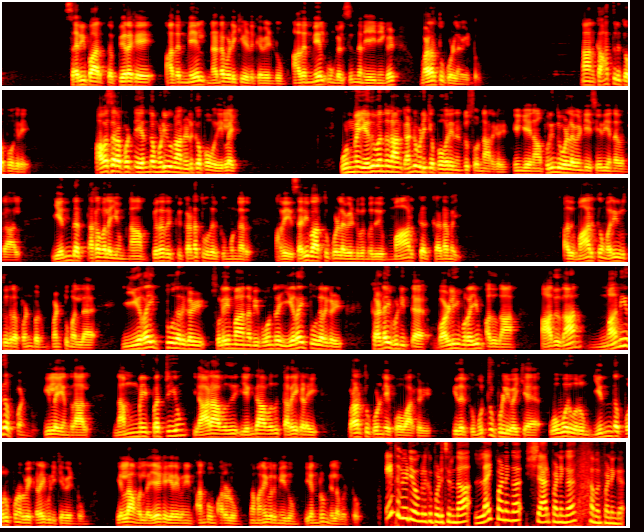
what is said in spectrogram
சரிபார்த்த பிறகே அதன் மேல் நடவடிக்கை எடுக்க வேண்டும். அதன் மேல் உங்கள் சிந்தனையை நீங்கள் வளர்த்து கொள்ள வேண்டும். நான் காத்திருக்க போகிறேன். அவசரப்பட்டு எந்த முடிவும் நான் எடுக்கப் போவதில்லை. உண்மை எதுவென்று நான் கண்டுபிடிக்கப் போகிறேன் என்று சொன்னார்கள். இங்கே நாம் புரிந்து கொள்ள வேண்டிய செய்தி என்னவென்றால் எந்த தகவலையும் நாம் பிறருக்கு கடத்துவதற்கு முன்னர் அதை சரிபார்த்து கொள்ள வேண்டும் என்பது மார்க்க கடமை. அது மார்க்கம் வலியுறுத்துகிற பண்பு மட்டுமல்ல இறை தூதர்கள் சுலைமான் நபி போன்ற இறை தூதர்கள் கடைபிடித்த வழிமுறையும் அதுதான். அதுதான் மனித பண்பு. இல்லை என்றால் நம்மை பற்றியும் யாராவது எங்காவது கதைகளை வளர்த்து கொண்டே போவார்கள். இதற்கு முற்றுப்புள்ளி வைக்க ஒவ்வொருவரும் இந்த பொறுப்புணர்வை கடைபிடிக்க வேண்டும். எல்லாம் வல்ல ஏக இறைவனின் அன்பும் அருளும் நம் அனைவர் மீதும் என்றும் நிலவட்டும். இந்த வீடியோ உங்களுக்கு பிடிச்சிருந்தா லைக் பண்ணுங்க ஷேர் பண்ணுங்க கமெண்ட் பண்ணுங்க.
